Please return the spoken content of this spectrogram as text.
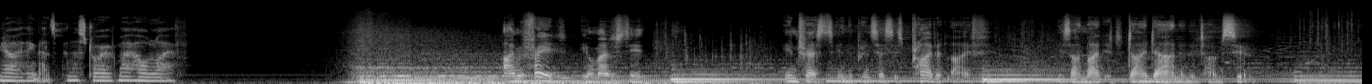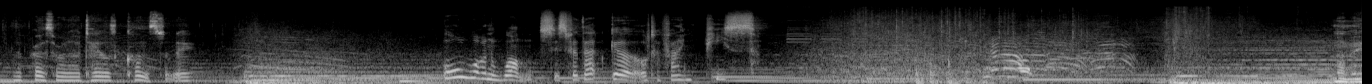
know, I think that's been the story of my whole life. I'm afraid, Your Majesty, interest in the princess's private life is unlikely to die down anytime soon. The press are on our tails constantly. All one wants is for that girl to find peace. Mummy.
